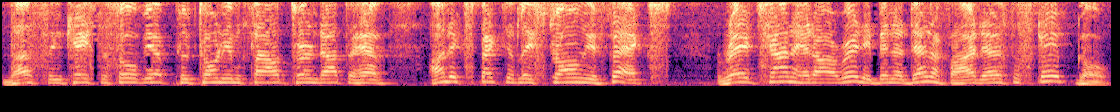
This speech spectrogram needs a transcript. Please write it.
Thus, in case the Soviet plutonium cloud turned out to have unexpectedly strong effects, Red China had already been identified as the scapegoat.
